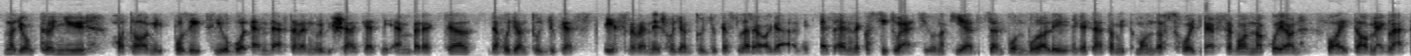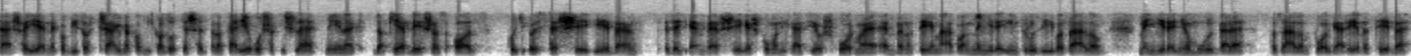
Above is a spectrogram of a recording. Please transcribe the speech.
Nagyon könnyű hatalmi pozícióból embertelenül viselkedni emberekkel, de hogyan tudjuk ezt észrevenni, és hogyan tudjuk ezt lereagálni. Ez ennek a szituációnak ilyen szempontból a lényege, tehát amit mondasz, hogy persze vannak olyan fajta meglátásai ennek a bizottságnak, amik adott esetben akár jogosak is lehetnének, de a kérdés az az, hogy összességében ez egy emberséges kommunikációs forma ebben a témában, mennyire intruzív az állam, mennyire nyomul bele az állampolgár életébe,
